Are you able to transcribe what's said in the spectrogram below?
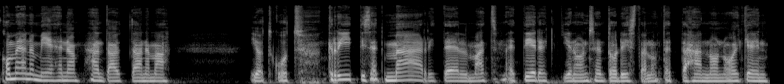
komeana miehenä. Hän täyttää nämä jotkut kriittiset määritelmät. Et tiedekin on sen todistanut, että hän on oikein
